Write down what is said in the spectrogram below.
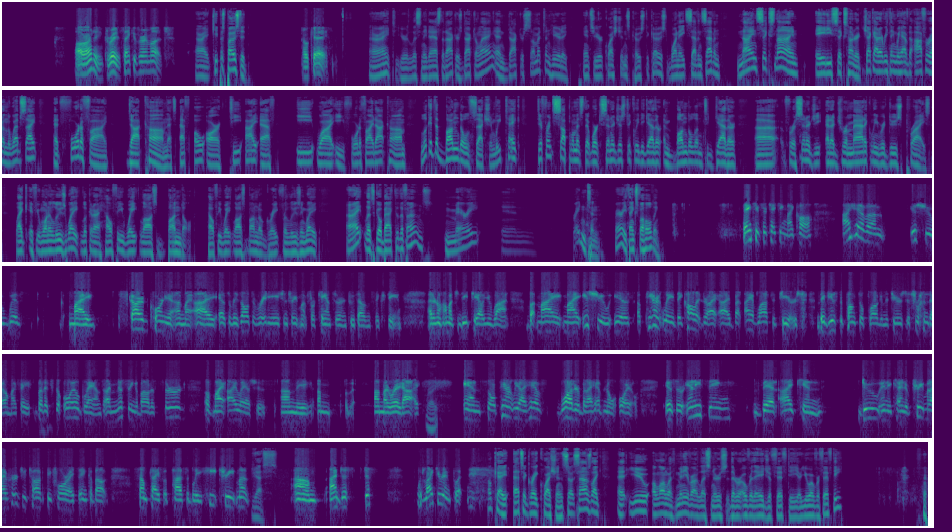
All righty, great. Thank you very much. All right, keep us posted. Okay. All right, you're listening to Ask the Doctors. Dr. Lang and Dr. Summerton here to answer your questions coast to coast. 1 969 8600. Check out everything we have to offer on the website at fortifeye.com. That's F O R T I F E Y E, fortifeye.com. Look at the bundle section. We take different supplements that work synergistically together and bundle them together uh, for a synergy at a dramatically reduced price. Like if you want to lose weight, look at our healthy weight loss bundle. Healthy weight loss bundle, great for losing weight. All right, let's go back to the phones. Mary in Bradenton. Mary, thanks for holding. Thank you for taking my call. I have an issue with my scarred cornea on my eye as a result of radiation treatment for cancer in 2016. I don't know how much detail you want, but my my issue is apparently they call it dry eye, but I have lots of tears. They've used a punctal plug and the tears just run down my face. But it's the oil glands. I'm missing about a third of my eyelashes on the um, on my right eye. Right. And so apparently I have water, but I have no oil. Is there anything that I can do, any kind of treatment? I've heard you talk before, I think, about some type of possibly heat treatment. Yes. Um, I'm just just would like your input. Okay, that's a great question. So it sounds like uh, you, along with many of our listeners that are over the age of 50, are you over 50?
